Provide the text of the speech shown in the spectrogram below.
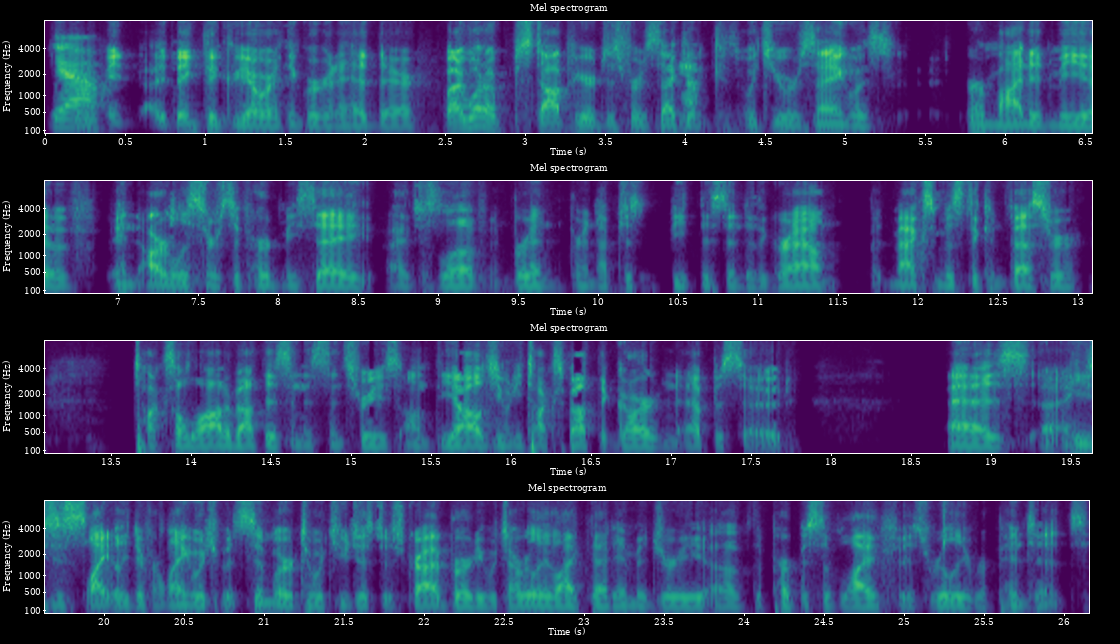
Yeah. I, I think the, yeah, I think we're going to head there. But I want to stop here just for a second because yeah. what you were saying was reminded me of, and our listeners have heard me say, I just love, and Bryn, Bryn, I've just beat this into the ground, but Maximus the Confessor talks a lot about this in the centuries on theology when he talks about the garden episode as uh, he's a slightly different language, but similar to what you just described, Bertie, which I really like that imagery of the purpose of life is really repentance,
